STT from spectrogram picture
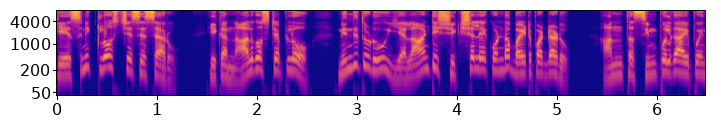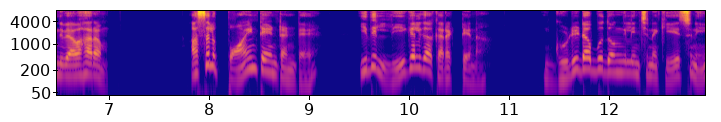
కేసుని క్లోజ్ చేసేశారు. ఇక నాలుగో స్టెప్లో నిందితుడు ఎలాంటి శిక్ష లేకుండా బయటపడ్డాడు. అంత సింపుల్గా అయిపోయింది వ్యవహారం. అసలు పాయింట్ ఏంటంటే ఇది లీగల్గా కరెక్టేనా? గుడి డబ్బు దొంగిలించిన కేసుని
